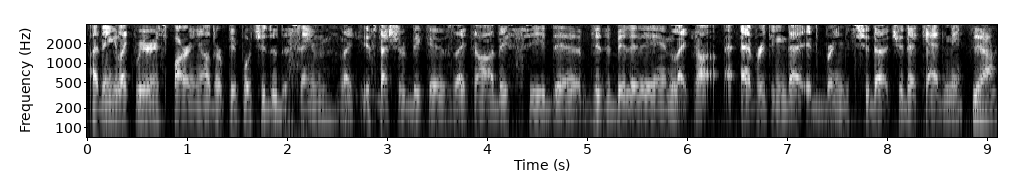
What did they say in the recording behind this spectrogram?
I think like we're inspiring other people to do the same. Like especially because like uh, they see the visibility and like uh, everything that it brings to the to the academy. Yeah.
